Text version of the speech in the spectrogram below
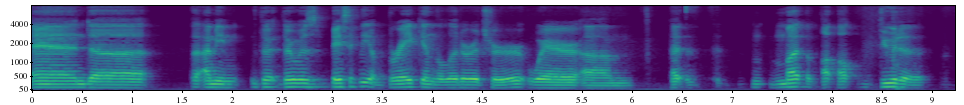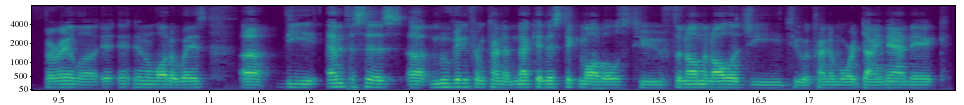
and uh, I mean, th- there was basically a break in the literature where, um, uh, uh, uh, due to Varela in, in, a lot of ways, uh, the emphasis uh, moving from kind of mechanistic models to phenomenology to a kind of more dynamic,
